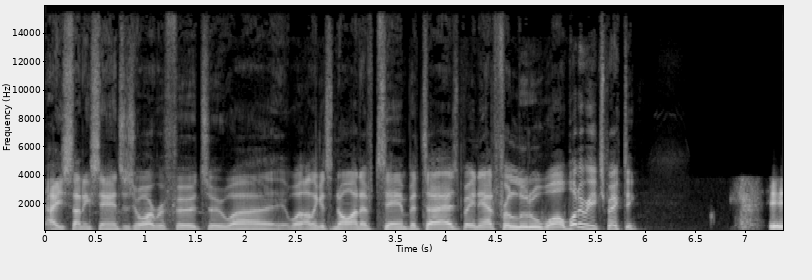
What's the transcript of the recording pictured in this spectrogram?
Hey, Sunny Sands is who I referred to. Uh, well, I think it's nine of ten, but uh, has been out for a little while. What are we expecting? Yeah,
